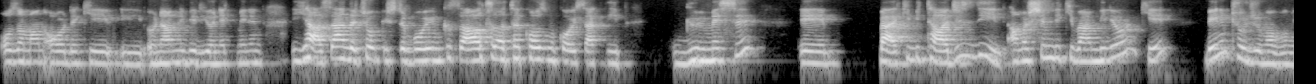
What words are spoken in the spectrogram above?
O zaman oradaki e, önemli bir yönetmenin ya sen de çok işte boyun kısa altına takoz mu koysak deyip gülmesi e, belki bir taciz değil. Ama şimdiki ben biliyorum ki benim çocuğuma bunu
